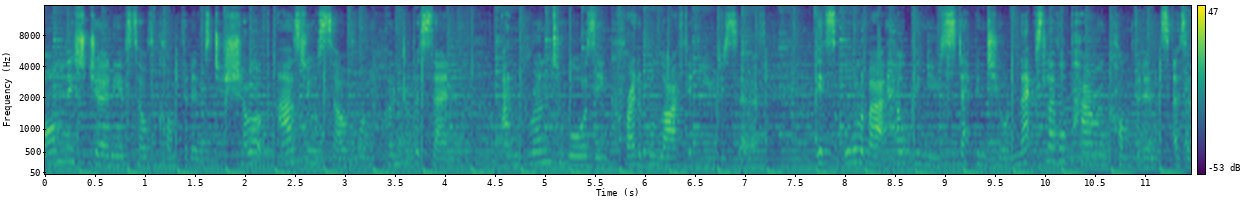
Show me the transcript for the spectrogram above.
on this journey of self confidence to show up as yourself 100% and run towards the incredible life that you deserve. It's all about helping you step into your next level power and confidence as a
